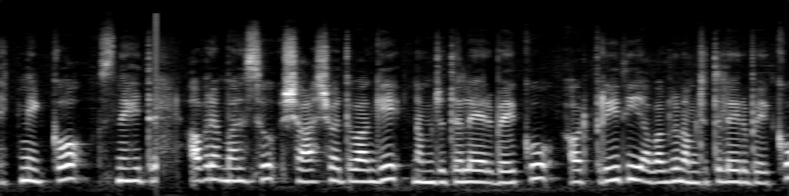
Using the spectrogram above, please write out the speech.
ಟೆಕ್ನಿಕ್ಕು ಸ್ನೇಹಿತರೆ ಅವರ ಮನಸ್ಸು ಶಾಶ್ವತವಾಗಿ ನಮ್ಮ ಜೊತೆಲೇ ಇರಬೇಕು. ಅವ್ರ ಪ್ರೀತಿ ಯಾವಾಗಲೂ ನಮ್ಮ ಜೊತೆಲೇ ಇರಬೇಕು.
